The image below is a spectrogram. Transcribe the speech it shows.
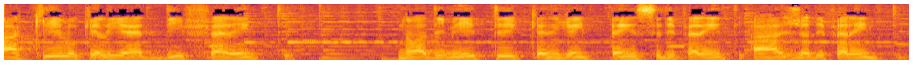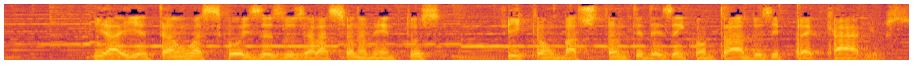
aquilo que lhe é diferente não admite que ninguém pense diferente, haja diferente. E aí então as coisas, os relacionamentos ficam bastante desencontrados e precários.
